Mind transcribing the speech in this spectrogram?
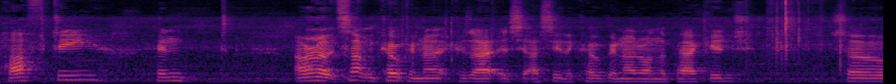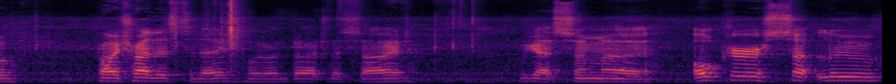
Pofty and I don't know, it's something coconut because I, I see the coconut on the package. So probably try this today. We're going to throw it to the side. We got some uh, Ochre Sutlu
